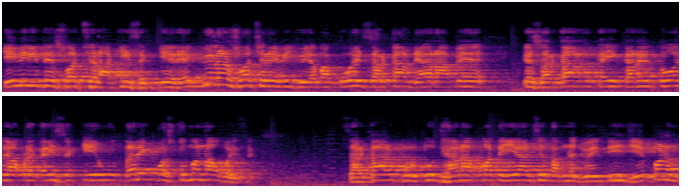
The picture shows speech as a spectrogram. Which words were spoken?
કેવી રીતે સ્વચ્છ રાખી શકીએ? રેગ્યુલર સ્વચ્છ રહેવી જોઈએ. એમાં કોઈ સરકાર ધ્યાન આપે કે સરકાર કંઈ કરે તો જ આપણે કરી શકીએ એવું દરેક વસ્તુમાં ન હોઈ શકે. સરકાર પૂરતું ધ્યાન આપવા તૈયાર છે, તમને જોઈતી જે પણ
